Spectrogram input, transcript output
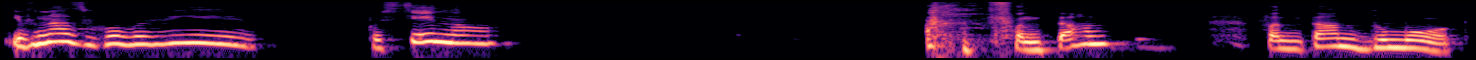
І в нас в голові постійно фонтан, фонтан думок,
